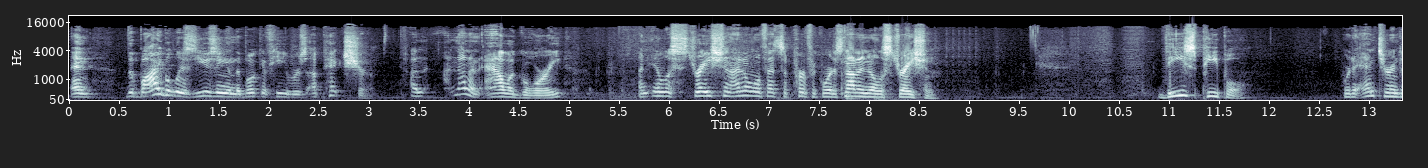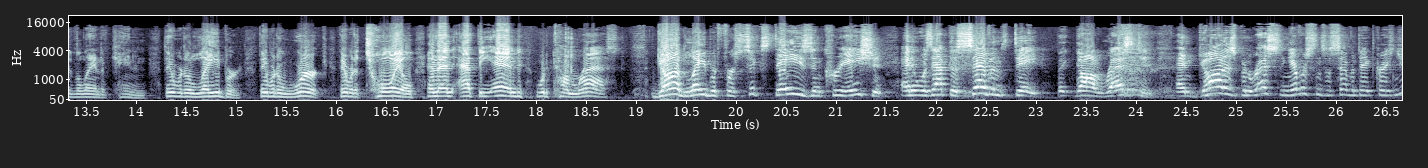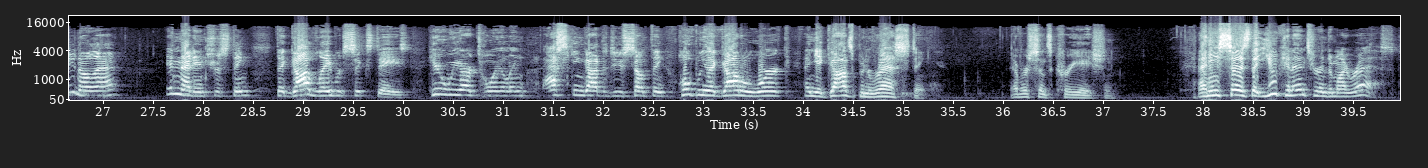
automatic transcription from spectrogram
And the Bible is using in the book of Hebrews a picture, an, not an allegory, an illustration. I don't know if that's the perfect word. It's not an illustration. These people were to enter into the land of Canaan. They were to labor, they were to work, they were to toil, and then at the end would come rest. God labored for six days in creation, and it was at the seventh day that God rested. And God has been resting ever since the seventh day of creation. Did you know that? Isn't that interesting? That God labored six days. Here we are toiling, asking God to do something, hoping that God will work, and yet God's been resting ever since creation. And He says that you can enter into my rest.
